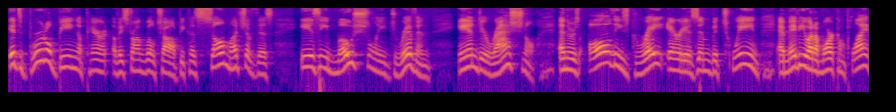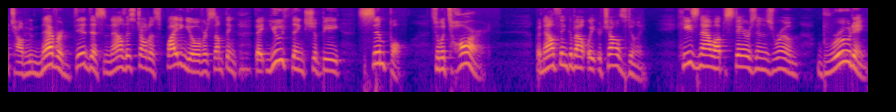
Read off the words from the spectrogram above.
It's brutal being a parent of a strong willed child because so much of this is emotionally driven and irrational. And there's all these gray areas in between. And maybe you had a more compliant child who never did this. And now this child is fighting you over something that you think should be simple. So it's hard. But now think about what your child's doing. He's now upstairs in his room brooding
